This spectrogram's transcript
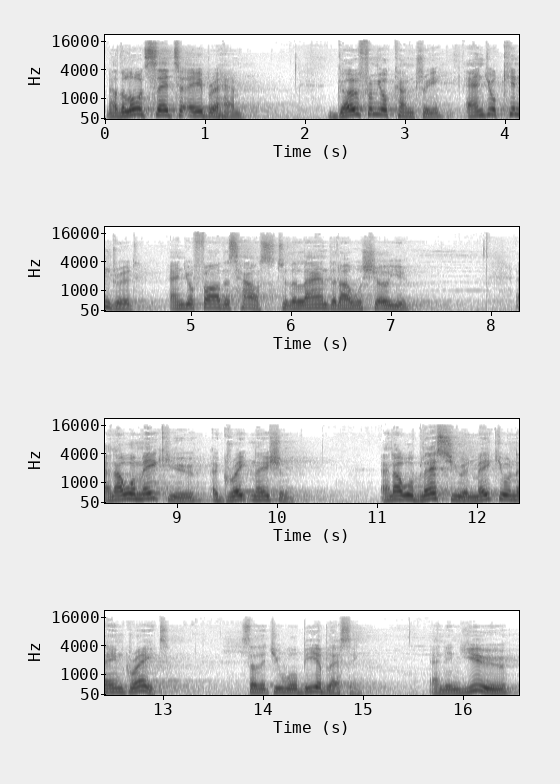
Now, the Lord said to Abraham, Go from your country and your kindred and your father's house to the land that I will show you. And I will make you a great nation, and I will bless you and make your name great, so that you will be a blessing. And in you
